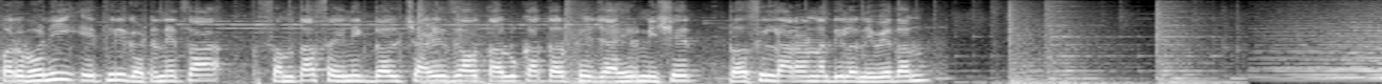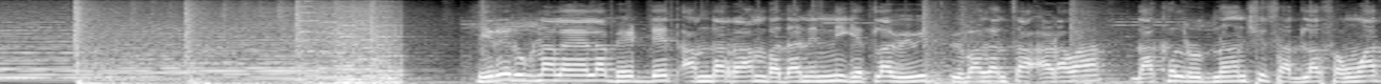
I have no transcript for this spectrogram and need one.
परभणी येथील घटनेचा समता सैनिक दल चाळीसगाव तालुकातर्फे जाहीर निषेध तहसीलदारांना दिलं निवेदन. हिरे रुग्णालयाला भेट देत आमदार राम बदानेंनी घेतला विविध विभागांचा आढावा. दाखल रुग्णांशी साधला संवाद.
